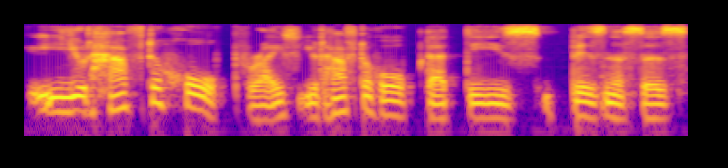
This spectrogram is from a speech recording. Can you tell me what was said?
you'd have to hope, right? You'd have to hope that these businesses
